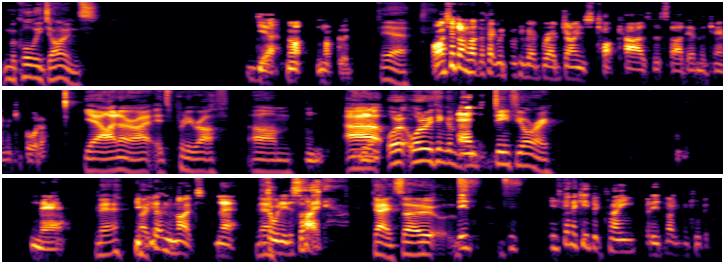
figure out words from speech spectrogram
Macauley Jones. Yeah, not not good. Yeah. I also don't like the fact we're talking about Brad Jones' top cars this far down the championship order. Yeah, I know, right? It's pretty rough. Um, mm. uh, yeah. what, what do we think of and, Dean Fiore? Nah. Nah? You okay. put it in the notes. Nah. nah. That's all we need to say. Okay, so... He's, he's going to keep it clean, but he's not going to keep it clean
